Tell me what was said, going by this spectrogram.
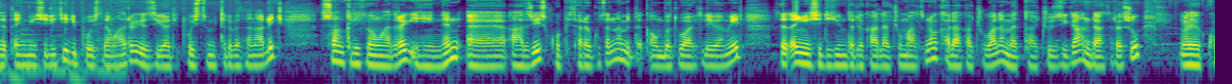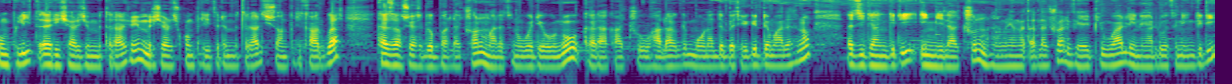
ዘጠኝ USDT deposit ለማድረግ እዚህ ጋር የምትል button አለች እሷን click በማድረግ ይህንን address copy ታደረጉትና የምጠቀሙበት wallet ላይ በመሄድ ዘጠኙ USDT ውን ትልካላችሁ ማለት ነው። ከላካችሁ በኋላ መታችሁ እዚህ ጋር እንዳትረሱ complete recharge የምትላለች ወይም recharge complete የምትላለች እሷን click አድርጓት ከዛ እሱ ያስገባላችኋል ማለት ነው። ወዲያውኑ ከላካችሁ በኋላ ግን መሆን አለበት የግድ ማለት ነው። እዚህ ጋር እንግዲህ ኢሜይላችሁን ምናምን ያመጣላችኋል። VIP one ላይ ያለሁት እኔ እንግዲህ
